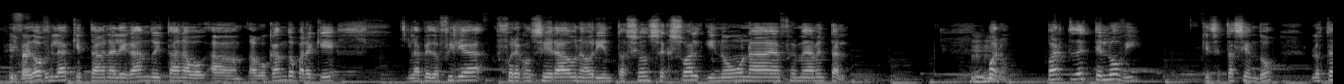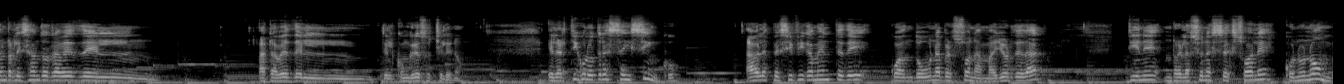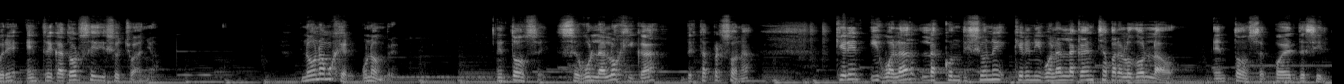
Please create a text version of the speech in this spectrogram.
y Exacto. pedófilas que estaban alegando y estaban abo- abocando para que la pedofilia fuera considerada una orientación sexual y no una enfermedad mental? Bueno, parte de este lobby que se está haciendo lo están realizando a través del a través del, del Congreso chileno. El artículo 365 habla específicamente de cuando una persona mayor de edad tiene relaciones sexuales con un hombre entre 14 y 18 años. No una mujer, un hombre. Entonces, según la lógica de estas personas, quieren igualar las condiciones, quieren igualar la cancha para los dos lados. Entonces, puedes decir,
